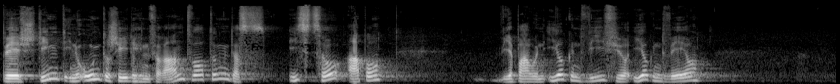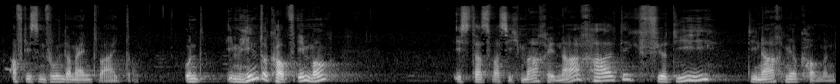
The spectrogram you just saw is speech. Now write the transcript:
bestimmt in unterschiedlichen Verantwortungen, das ist so, aber wir bauen irgendwie für irgendwer auf diesem Fundament weiter. Und im Hinterkopf immer ist das, was ich mache, nachhaltig für die, die nach mir kommen.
